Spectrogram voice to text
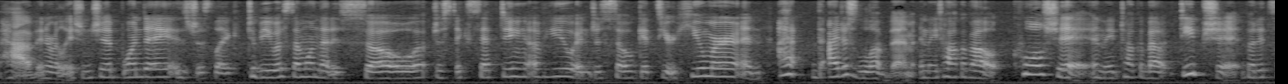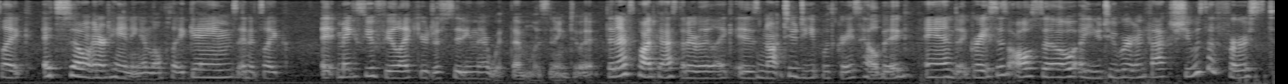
have in a relationship one day is just like to be with someone that is so just accepting of you and just so gets your humor and I I just love them and they talk about cool shit and they talk about deep shit but it's like it's so entertaining and they'll play games and it's like it makes you feel like you're just sitting there with them listening to it. The next podcast that I really like is Not Too Deep with Grace Helbig. And Grace is also a YouTuber. In fact, she was the first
